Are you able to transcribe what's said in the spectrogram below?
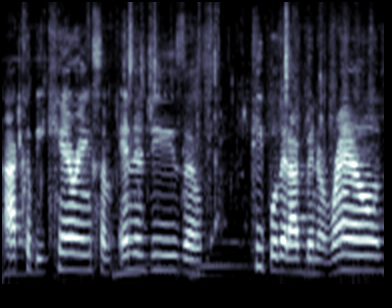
I could be carrying some energies of people that I've been around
